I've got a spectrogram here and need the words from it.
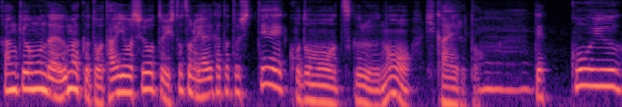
環境問題をうまくと対応しようという一つのやり方として子供を作るのを控えると。うん。でこういう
